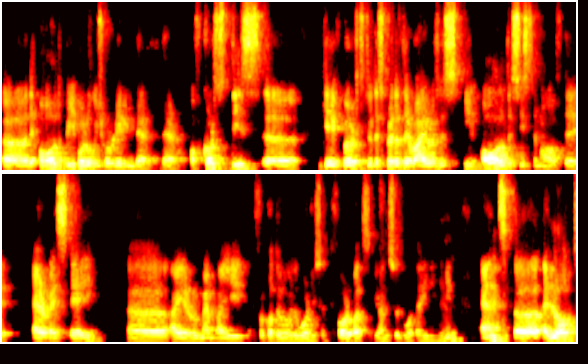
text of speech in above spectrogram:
uh, the old people which were living there. There, of course, this uh, gave birth to the spread of the viruses in all the system of the RSA. Uh, I remember, I forgot the, the, word you said before, but you understood what I yeah. mean. And uh, a lot,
